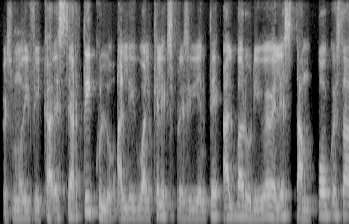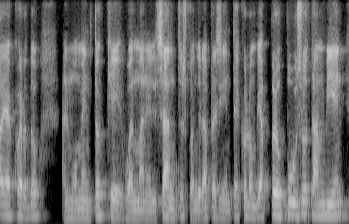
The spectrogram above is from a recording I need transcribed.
pues, modificar este artículo, al igual que el expresidente Álvaro Uribe Vélez tampoco estaba de acuerdo al momento que Juan Manuel Santos, cuando era presidente de Colombia, propuso también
